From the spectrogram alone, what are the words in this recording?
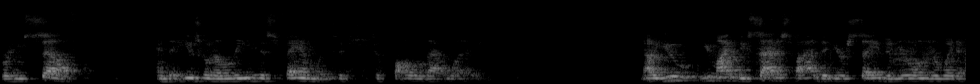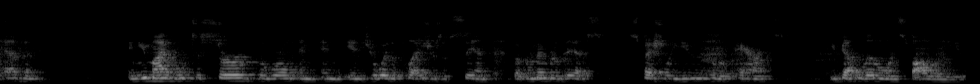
for himself and that he was going to lead his family to, to follow that way. Now, you, you might be satisfied that you're saved and you're on your way to heaven, and you might want to serve the world and, and enjoy the pleasures of sin. But remember this, especially you who are parents, you've got little ones following you.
